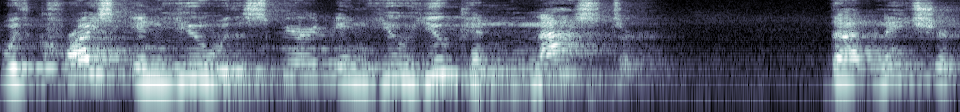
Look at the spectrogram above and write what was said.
With Christ in you, with the Spirit in you, you can master that nature.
